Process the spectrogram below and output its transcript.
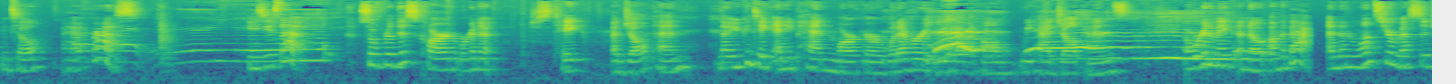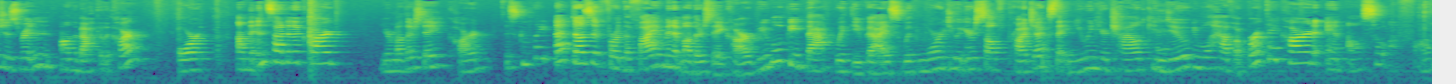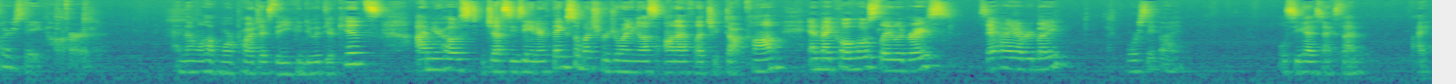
until I have grass. Easy as that. So for this card, we're gonna just take a gel pen. Now you can take any pen, marker, whatever you have at home. We had gel pens. And we're gonna make a note on the back. And then once your message is written on the back of the card or on the inside of the card, your Mother's Day card is complete. That does it for the five minute Mother's Day card. We will be back with you guys with more do-it-yourself projects that you and your child can do. We will have a birthday card and also a Father's Day card. And then we'll have more projects that you can do with your kids. I'm your host, Jesse Zahner. Thanks so much for joining us on Athletchic.com. And my co-host, Layla Grace. Say hi to everybody or say bye. We'll see you guys next time. Bye.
